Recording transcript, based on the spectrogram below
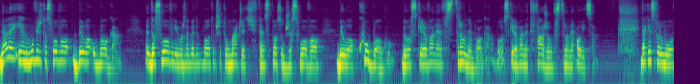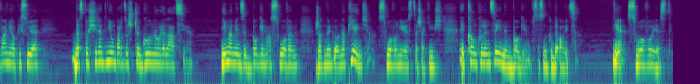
Dalej Jan mówi, że to słowo było u Boga. Dosłownie można by było to przetłumaczyć w ten sposób, że słowo było ku Bogu, było skierowane w stronę Boga, było skierowane twarzą w stronę Ojca. I takie sformułowanie opisuje bezpośrednią, bardzo szczególną relację. Nie ma między Bogiem a Słowem żadnego napięcia. Słowo nie jest też jakimś konkurencyjnym Bogiem w stosunku do Ojca. Nie, Słowo jest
